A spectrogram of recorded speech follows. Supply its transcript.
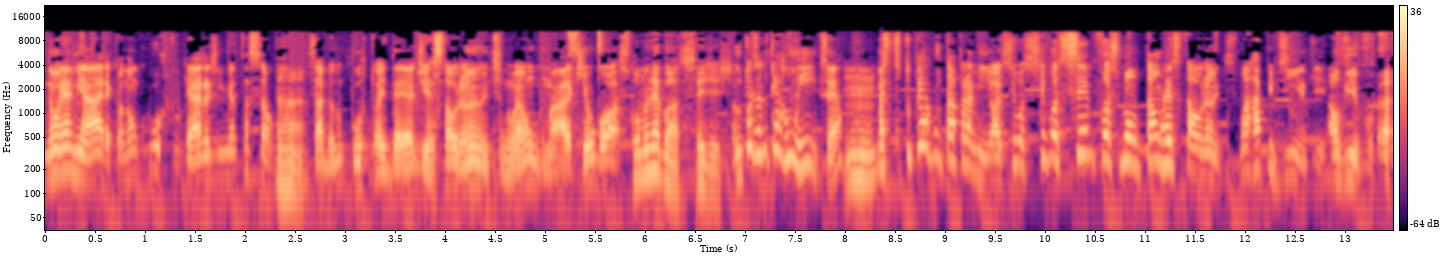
não é a minha área que eu não curto, que é a área de alimentação. Aham. Sabe, eu não curto a ideia de restaurante, não é um- uma área que eu eu gosto. Como negócio, você diz. Eu não tô dizendo que é ruim, certo? Uhum. Mas se tu perguntar pra mim, ó, se você, se você fosse montar um restaurante, uma rapidinha aqui, ao vivo. ah,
